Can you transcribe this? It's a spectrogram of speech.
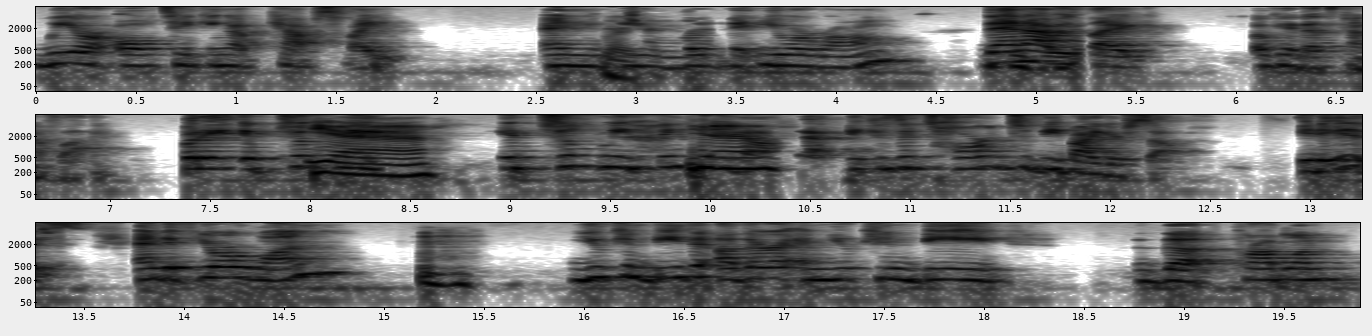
"We are all taking up Kap's fight, and Right. you admit that you are wrong." Then I was like, okay, that's kind of fly. But it, it took me it took me thinking Yeah. about that because it's hard to be by yourself. It is. And if you're one, Mhm. you can be the other and you can be the problem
